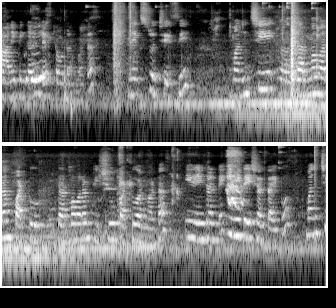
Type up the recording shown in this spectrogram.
రాణి పింక్ అనేది లెఫ్ట్ అవుట్ అనమాట. నెక్స్ట్ వచ్చేసి మంచి ధర్మవరం పట్టు ధర్మవరం టిష్యూ పట్టు అనమాట. ఇది ఏంటంటే ఇమిటేషన్ టైపు. మంచి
